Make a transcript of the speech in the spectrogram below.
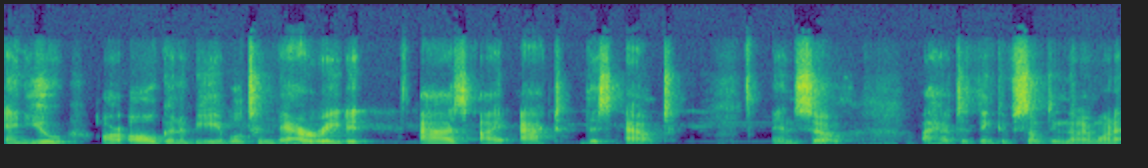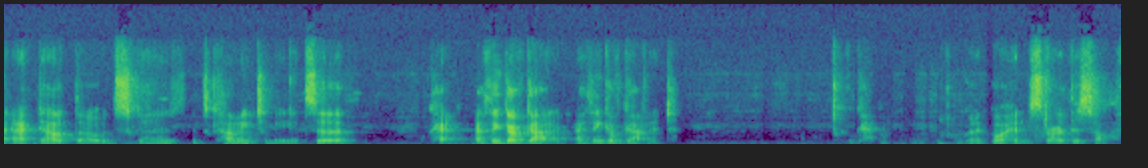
and you are all going to be able to narrate it as I act this out. And so I have to think of something that I want to act out though. It's, it's coming to me. It's a, okay. I think I've got it. I think I've got it going to go ahead and start this off.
